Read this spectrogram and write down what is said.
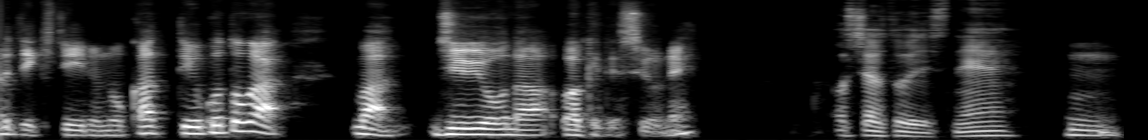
れてきているのかっていうことが、まあ、重要なわけですよね。おっしゃる通りですね。うん、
